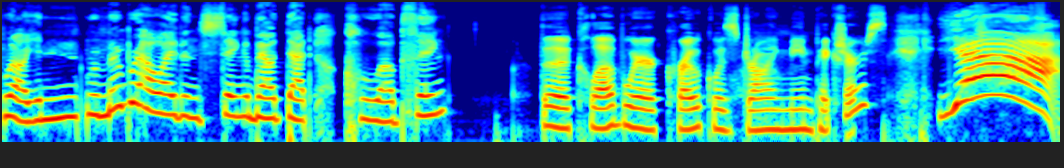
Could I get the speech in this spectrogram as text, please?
Well, you n- remember how I've been saying about that club thing? The club where Croak was drawing mean pictures? Yeah!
